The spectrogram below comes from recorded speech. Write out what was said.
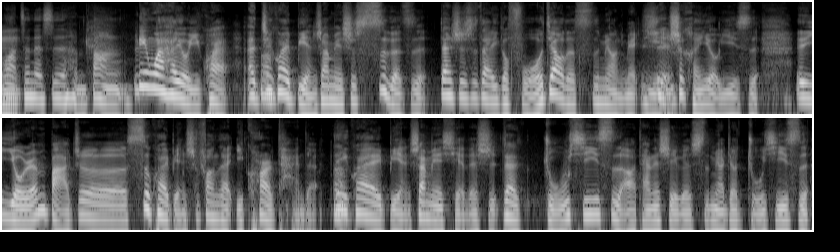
哇，嗯真的是很棒。另外还有一块，呃，嗯这块匾上面是四个字，但是是在一个佛教的寺庙里面，也是很有意思。呃，有人把这四块匾是放在一块儿谈的，嗯那块匾上面写的是在竹溪寺啊，台南市有个寺庙叫竹溪寺，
